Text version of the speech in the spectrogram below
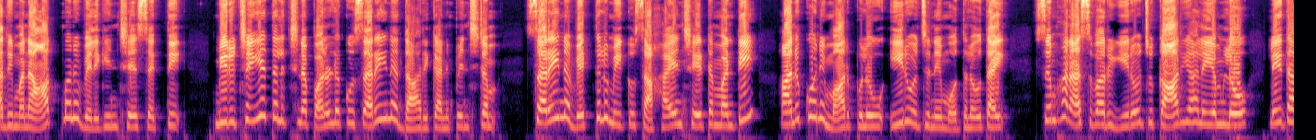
అది మన ఆత్మను వెలిగించే శక్తి. మీరు చెయ్యదలిచిన పనులకు సరైన దారి కనిపించటం సరైన వ్యక్తులు మీకు సహాయం చేయటం వంటి అనుకోని మార్పులు ఈ రోజునే మొదలవుతాయి. సింహరాశివారు ఈరోజు కార్యాలయంలో లేదా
